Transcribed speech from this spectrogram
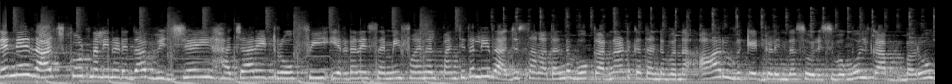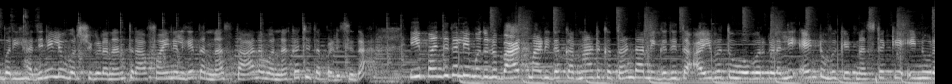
ನಿನ್ನೆ ರಾಜ್ಕೋಟ್ನಲ್ಲಿ ನಡೆದ ವಿಜಯ್ ಹಜಾರಿ ಟ್ರೋಫಿ ಎರಡನೇ ಸೆಮಿಫೈನಲ್ ಪಂದ್ಯದಲ್ಲಿ ರಾಜಸ್ಥಾನ ತಂಡವು ಕರ್ನಾಟಕ ತಂಡವನ್ನು ಆರು ವಿಕೆಟ್ಗಳಿಂದ ಸೋಲಿಸುವ ಮೂಲಕ ಬರೋಬ್ಬರಿ ಹದಿನೇಳು ವರ್ಷಗಳ ನಂತರ ಫೈನಲ್ಗೆ ತನ್ನ ಸ್ಥಾನವನ್ನು ಖಚಿತಪಡಿಸಿದ. ಈ ಪಂದ್ಯದಲ್ಲಿ ಮೊದಲು ಬ್ಯಾಟ್ ಮಾಡಿದ ಕರ್ನಾಟಕ ತಂಡ ನಿಗದಿತ ಐವತ್ತು ಓವರ್ಗಳಲ್ಲಿ ಎಂಟು ವಿಕೆಟ್ ನಷ್ಟಕ್ಕೆ ಇನ್ನೂರ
